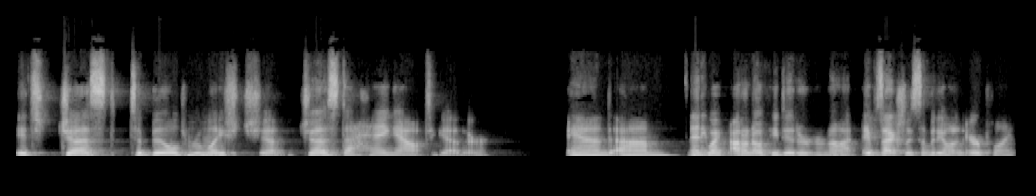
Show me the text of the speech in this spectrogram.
It's just to build mm-hmm. relationship, just to hang out together. And um, anyway, I don't know if he did it or not. It was actually somebody on an airplane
